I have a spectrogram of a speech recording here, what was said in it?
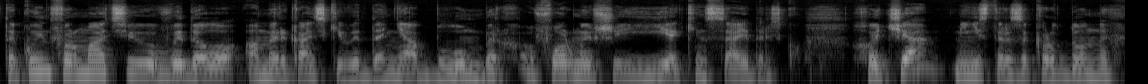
Таку інформацію видало американське видання Bloomberg, оформивши її як інсайдерську. Хоча міністр закордонних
